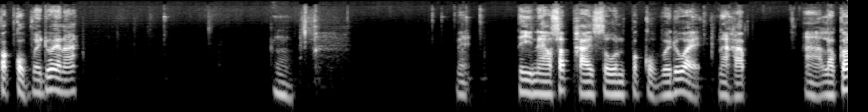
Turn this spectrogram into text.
ประกบไว้ด้วยนะอืมเนี่ยตีแนวซับพายโซนประกบไว้ด้วยนะครับอ่าเราก็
